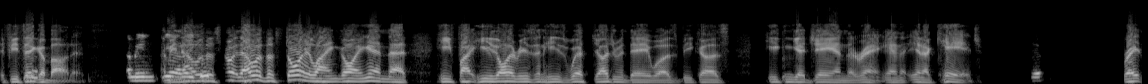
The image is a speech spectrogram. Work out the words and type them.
If you think about it. I mean, I yeah, mean, that was did- the story. That was the storyline going in that he fight. He the only reason he's with Judgment Day was because he can get Jey in the ring in in a cage. Yep. Right.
